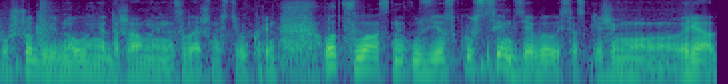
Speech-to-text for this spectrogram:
по щодо відновлення державної незалежності України. От, власне, у зв'язку з цим з'явилися, скажімо, ряд.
